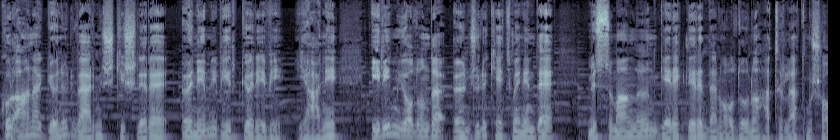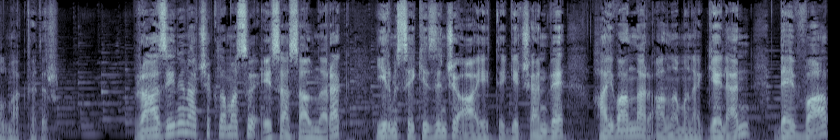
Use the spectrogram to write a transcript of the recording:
Kur'an'a gönül vermiş kişilere önemli bir görevi yani ilim yolunda öncülük etmenin de Müslümanlığın gereklerinden olduğunu hatırlatmış olmaktadır. Razi'nin açıklaması esas alınarak 28. ayette geçen ve hayvanlar anlamına gelen devvab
